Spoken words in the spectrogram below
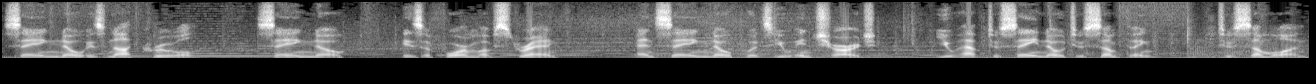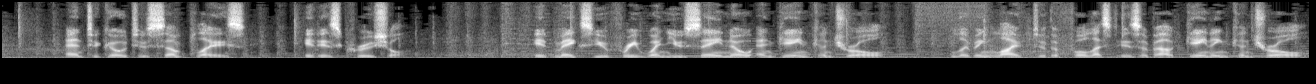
Saying no is not cruel, saying no is a form of strength, and saying no puts you in charge. You have to say no to something, to someone, and to go to some place, it is crucial. It makes you free when you say no and gain control. Living life to the fullest is about gaining control.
